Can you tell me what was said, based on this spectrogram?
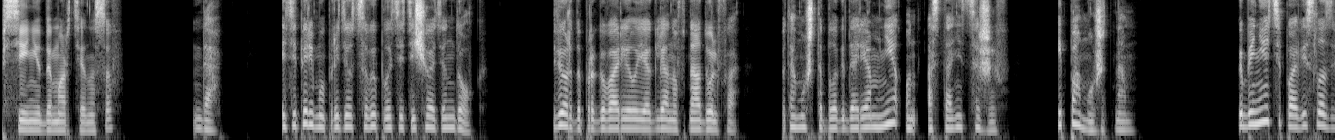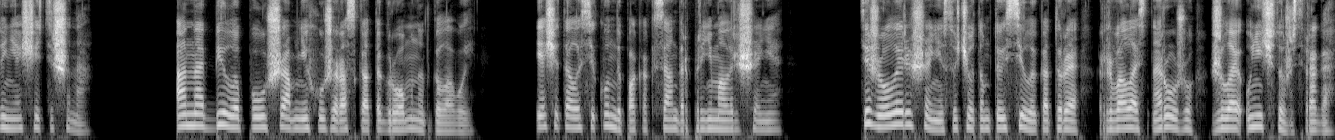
псине де Мартинесов?» «Да. И теперь ему придется выплатить еще один долг твердо проговорила я, глянув на Адольфа, потому что благодаря мне он останется жив и поможет нам. В кабинете повисла звенящая тишина. Она била по ушам не хуже раската грома над головой. Я считала секунды, пока Ксандр принимал решение. Тяжелое решение с учетом той силы, которая рвалась наружу, желая уничтожить врага.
